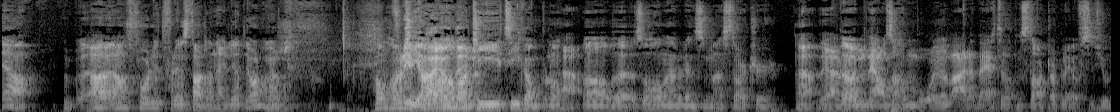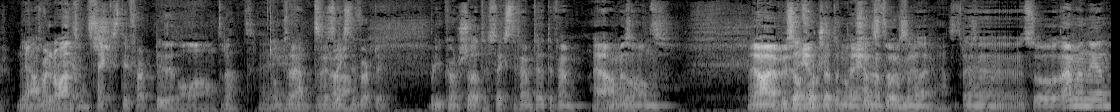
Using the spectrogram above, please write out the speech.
ja. Han får litt flere starter enn Elliot i år, da, kanskje. Han har, ti, han, har ti, ti kamper nå, Ja. av, det, så han er vel en som er starter. Ja, det er Da, vel, men altså, Han må jo være det etter at han starta playoffs i fjor. det er vel nå en sånn 60-40 nå, omtrent. Omtrent 60-40. Blir kanskje 65-35. Ja, men han. Ja, hvis han fortsetter nå, sånn i den formen der. Eh, så Nei, men igjen,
